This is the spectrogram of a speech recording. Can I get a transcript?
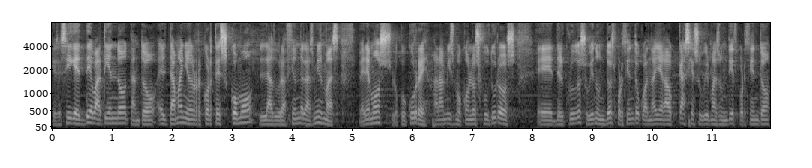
que se sigue debatiendo tanto el tamaño de los recortes como la duración de las mismas. Veremos lo que ocurre ahora mismo con los futuros eh, del crudo subiendo un 2% cuando ha llegado casi a subir más de un 10%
